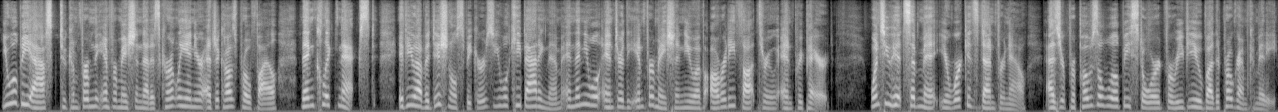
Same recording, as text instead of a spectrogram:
You will be asked to confirm the information that is currently in your EDUCAUSE profile, then click Next. If you have additional speakers, you will keep adding them, and then you will enter the information you have already thought through and prepared. Once you hit Submit, your work is done for now, as your proposal will be stored for review by the Program Committee.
